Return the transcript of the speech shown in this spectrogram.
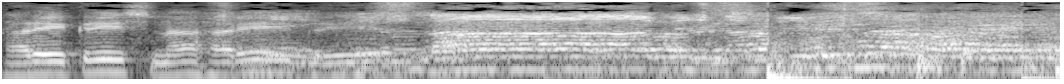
Hare Krishna, Hare Krishna. Hare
